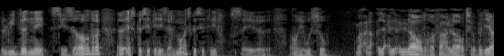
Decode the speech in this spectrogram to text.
lui donnait ces ordres? Est-ce que c'était les Allemands? Est-ce que c'était les Français, Henri Rousseau? L'ordre, enfin l'ordre, si on peut dire,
